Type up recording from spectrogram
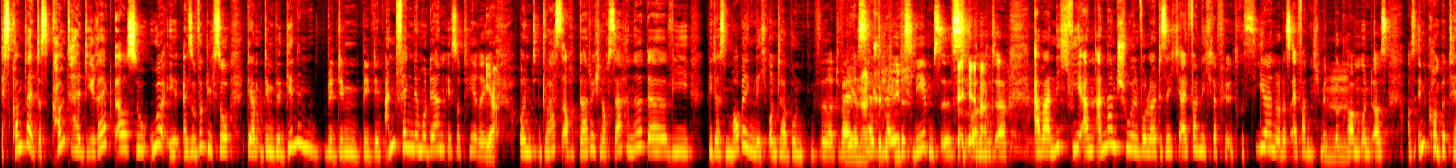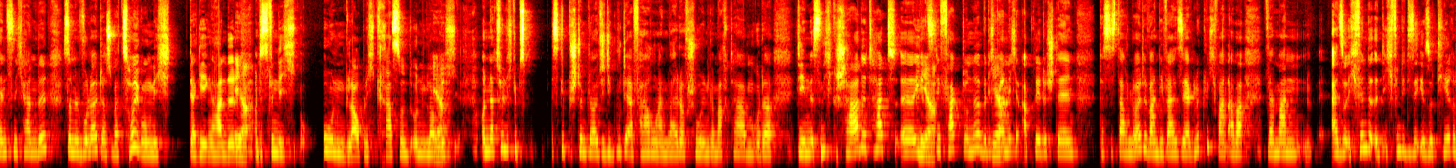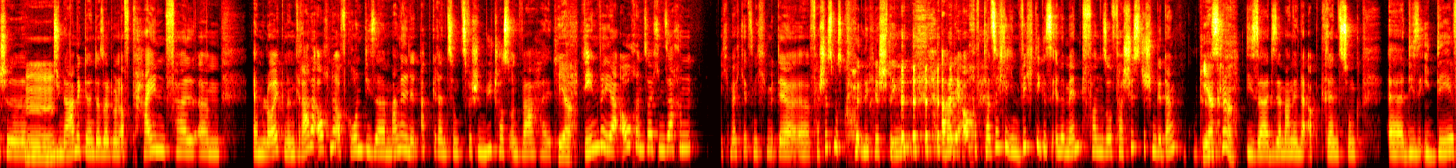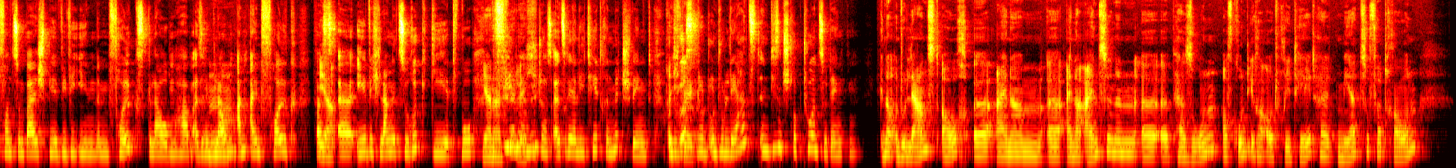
Das kommt halt, das kommt halt direkt aus so Ur, also wirklich so der, dem Beginn, dem, den Anfängen der modernen Esoterik. Ja. Und du hast auch dadurch noch Sachen, ne, da, wie, wie das Mobbing nicht unterbunden wird, weil Ja, das halt Teil nicht. des Lebens ist. Ja. Und, äh, aber nicht wie an anderen Schulen, wo Leute sich einfach nicht dafür interessieren oder es einfach nicht Mhm. mitbekommen und aus, aus Inkompetenz nicht handeln, sondern wo Leute aus Überzeugung nicht dagegen handeln. Ja. Und das finde ich unglaublich krass und unglaublich. Ja. Und natürlich gibt es es gibt bestimmt Leute, die gute Erfahrungen an Waldorfschulen gemacht haben oder denen es nicht geschadet hat, äh, jetzt Ja. de facto, ne, will ich Ja. gar nicht in Abrede stellen, dass es da auch Leute waren, die sehr glücklich waren. Aber wenn man, also ich finde, ich finde diese esoterische Mhm. Dynamik dahinter sollte man auf keinen Fall ähm, ähm, leugnen. Gerade auch ne, aufgrund dieser mangelnden Abgrenzung zwischen Mythos und Wahrheit, Ja. den wir ja auch in solchen Sachen ich möchte jetzt nicht mit der äh, Faschismuskeule hier schwingen, aber der auch tatsächlich ein wichtiges Element von so faschistischem Gedankengut ist. Ja, klar. Dieser, dieser mangelnde Abgrenzung, äh, diese Idee von zum Beispiel, wie wir ihn im Volksglauben haben, also den Glauben an ein Volk, was Mhm. Ja. äh, ewig lange zurückgeht, wo Ja, viel mehr natürlich. Mythos als Realität drin mitschwingt. Und du, wirst, du, und du lernst in diesen Strukturen zu denken. Genau, und du lernst auch äh, einem, äh, einer einzelnen äh, äh, Person aufgrund ihrer Autorität halt mehr zu vertrauen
